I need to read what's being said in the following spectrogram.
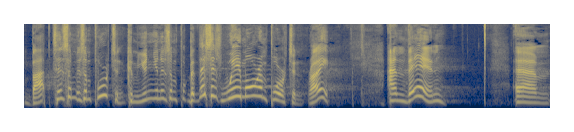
baptism is important, communion is important, but this is way more important, right? And then um,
